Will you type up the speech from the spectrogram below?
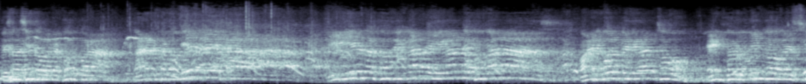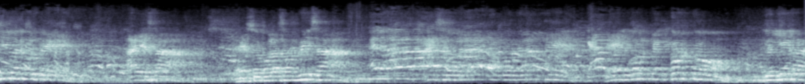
Que está haciendo lo mejor para ganar esta contienda. Y viendo al contrincante llegando con ganas. Con el golpe de gancho. En cortito recibe el golpe. Ahí está. Eso con la sonrisa. Eso por delante. El golpe corto que llega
